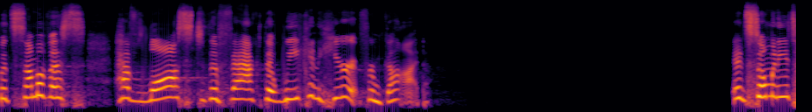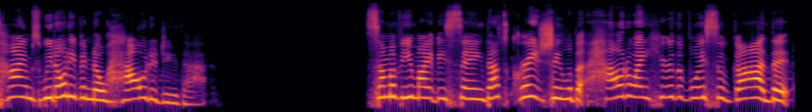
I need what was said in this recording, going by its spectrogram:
But some of us have lost the fact that we can hear it from God. And so many times we don't even know how to do that. Some of you might be saying, That's great, Shayla, but how do I hear the voice of God that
